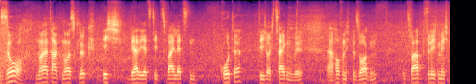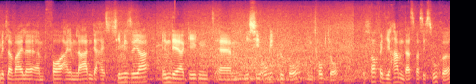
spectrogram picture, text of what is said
So, neuer Tag, neues Glück. Ich werde jetzt die zwei letzten Brote, die ich euch zeigen will, äh, hoffentlich besorgen. Und zwar befinde ich mich mittlerweile ähm, vor einem Laden, der heißt Shimizuya in der Gegend ähm, Nishi-Ogikubo in Tokio. Ich hoffe, die haben das, was ich suche.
